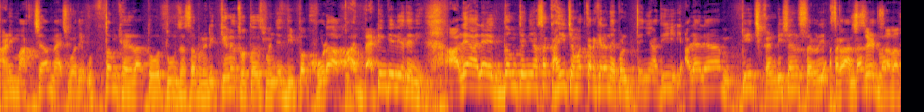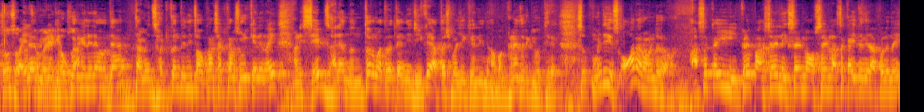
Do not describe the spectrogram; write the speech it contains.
आणि मागच्या मॅचमध्ये उत्तम खेळला तो. तू जसं प्रेडिक्ट केलंच होतंस. म्हणजे दीपक हुडा काय बॅटिंग केली आहे त्यांनी. आल्या आल्या एकदम त्यांनी असा काही चमत्कार केला नाही पण त्यांनी आधी आल्या आल्या पिच कंडिशन सगळी सगळा अंदाज. झाला तो, पहिल्या विकेट. लवकर गेलेल्या होत्या. त्यामुळे झटकन त्यांनी चौकार षटकार सुरू केले नाही. आणि सेट झाल्यानंतर मात्र त्यांनी जी काही आतषबाजी केली ना बघण्यासारखी होती रे. सो म्हणजे ऑल अराउंड द ग्राउंड असं काही इकडे पार्शल लेग साईडला ऑफ साईडला असं काही त्यांनी दाखवलं नाही.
